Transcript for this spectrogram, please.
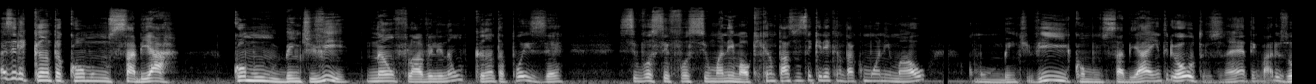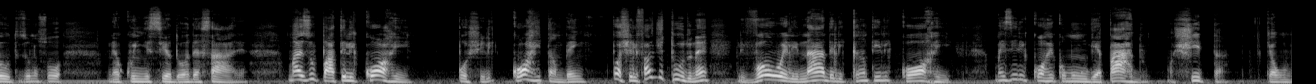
Mas ele canta como um sabiá? Como um bem-te-vi? Não, Flávio, ele não canta. Pois é. Se você fosse um animal que cantasse, você queria cantar como um animal, como um bem-te-vi, como um sabiá, entre outros, né? Tem vários outros. Eu não sou né, o conhecedor dessa área. Mas o pato, ele corre. Poxa, ele corre também. Poxa, ele faz de tudo, né? Ele voa, ele nada, ele canta e ele corre. Mas ele corre como um guepardo, uma chita, que é o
